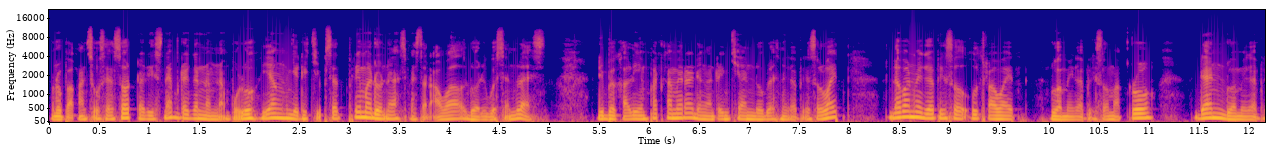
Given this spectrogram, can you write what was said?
merupakan suksesor dari Snapdragon 660 yang menjadi chipset primadona semester awal 2019. Dibekali 4 kamera dengan rincian 12MP wide, 8MP ultra wide, 2MP makro, dan 2MP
